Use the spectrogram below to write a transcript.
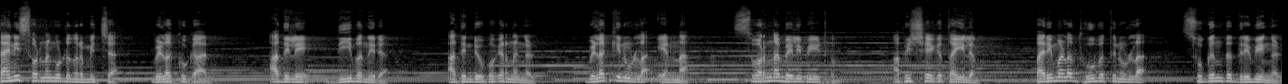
തനി സ്വർണം കൊണ്ട് നിർമ്മിച്ച വിളക്കുകാൽ അതിലെ ദീപനിര അതിന്റെ ഉപകരണങ്ങൾ വിളക്കിനുള്ള എണ്ണ സ്വർണ ബലിപീഠം അഭിഷേക തൈലം പരിമള ധൂപത്തിനുള്ള സുഗന്ധദ്രവ്യങ്ങൾ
